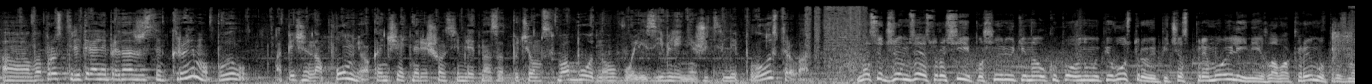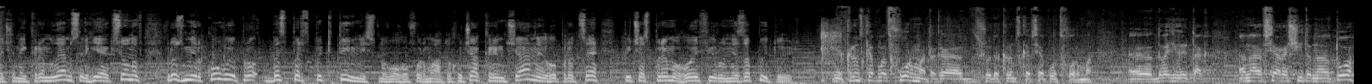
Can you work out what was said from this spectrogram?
Вопрос территориальной принадлежности к Крыму был, опять же, напомню, окончательно решен 7 лет назад путем свободного волеизъявления жителей полуострова. Меседжі МЗС Росії поширюють і на окупованому півострові. Під час прямої лінії глава Криму, призначений Кремлем, Сергій Аксьонов розмірковує про безперспективність нового формату. Хоча кримчани його про це під час прямого ефіру не запитують. Нет, крымская платформа, такая, что это крымская вся платформа. Э, давайте говорить так, она вся рассчитана на то,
